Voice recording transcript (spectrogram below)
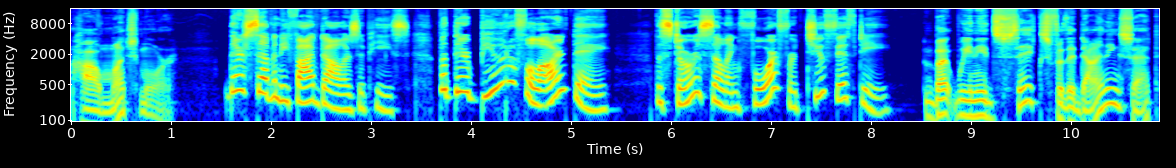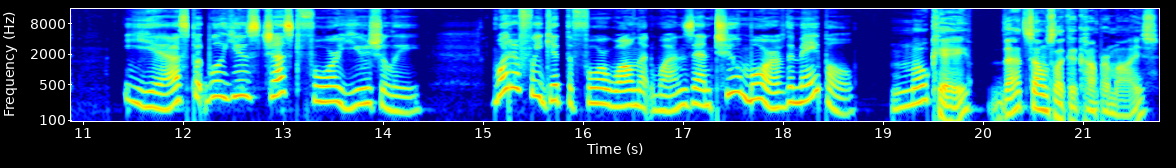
How much more? They're $75 apiece, but they're beautiful, aren't they? The store is selling 4 for 250. But we need six for the dining set. Yes, but we'll use just 4 usually. What if we get the 4 walnut ones and 2 more of the maple? Okay, that sounds like a compromise.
